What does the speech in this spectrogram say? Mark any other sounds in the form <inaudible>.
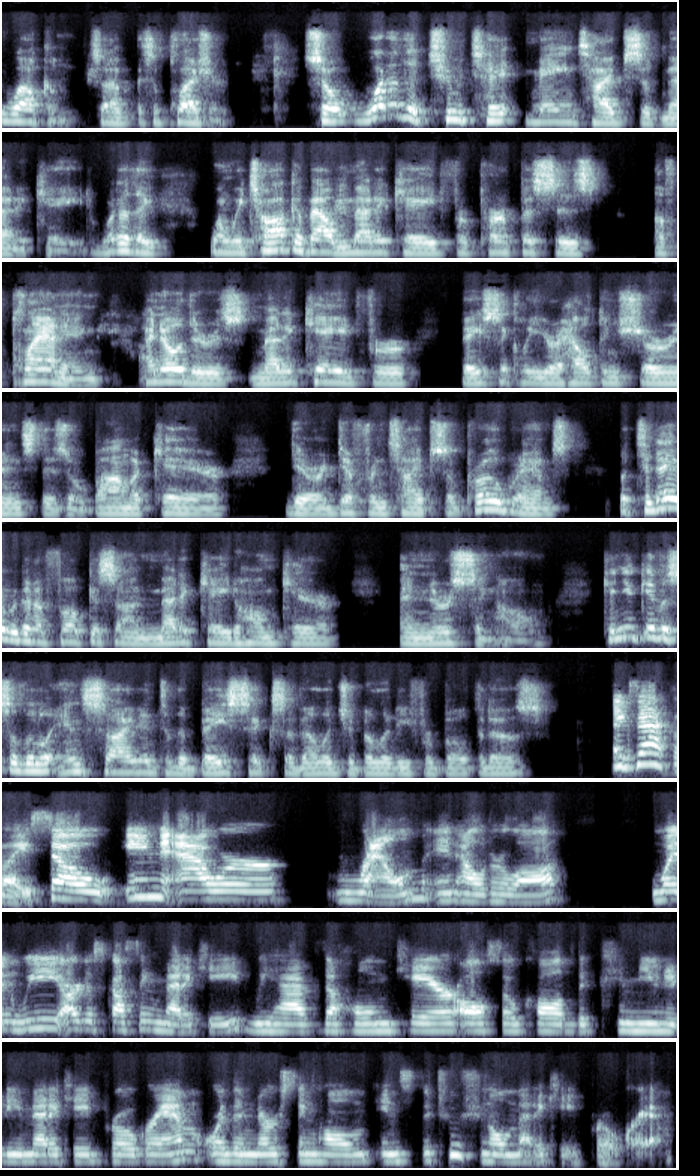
Welcome. So it's a pleasure. So, what are the two t- main types of Medicaid? What are they when we talk about Medicaid for purposes of planning? I know there is Medicaid for basically your health insurance, there's Obamacare, there are different types of programs. But today we're going to focus on Medicaid home care and nursing home. Can you give us a little insight into the basics of eligibility for both of those? Exactly. So, in our realm in elder law, when we are discussing Medicaid, we have the home care, also called the community Medicaid program, or the nursing home institutional Medicaid program.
